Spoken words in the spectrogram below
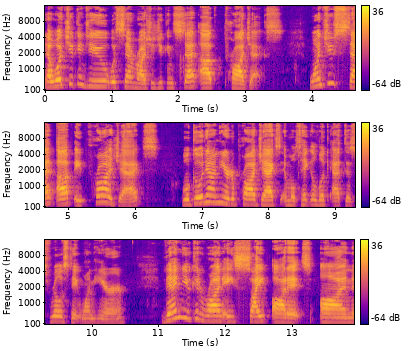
Now, what you can do with SEMrush is you can set up projects. Once you set up a project, We'll go down here to projects and we'll take a look at this real estate one here. Then you can run a site audit on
